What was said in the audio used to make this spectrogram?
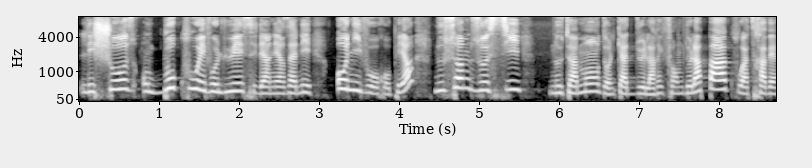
les choses ont beaucoup évolué ces dernières années au niveau européen. Nous sommes aussi notamment dans le cadre de la réforme de la PAC ou à travers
